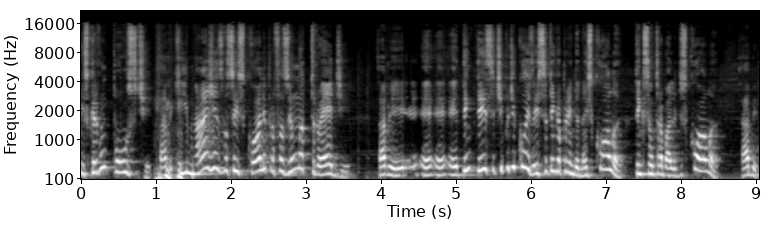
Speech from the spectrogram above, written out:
escreva um post, sabe? Que imagens você escolhe para fazer uma thread, Sabe? É, é, é, tem que ter esse tipo de coisa. Isso você tem que aprender na escola. Tem que ser um trabalho de escola, sabe?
